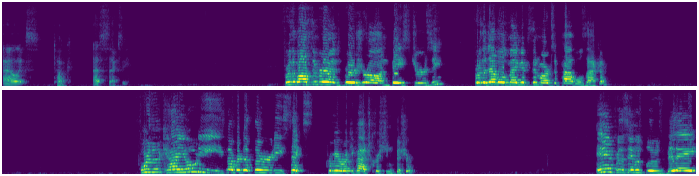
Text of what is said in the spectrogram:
Alex Tuch. That's sexy. For the Boston Bruins, Bergeron base jersey. For the Devils, magnificent marks of Pavel Zacha. For the Coyotes, number to 36, Premier Rookie Patch, Christian Fischer. And for the St. Louis Blues, Ville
